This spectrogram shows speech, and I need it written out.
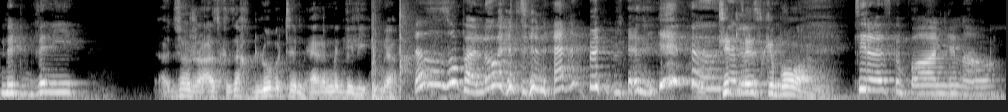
mit Willi. Das habe schon alles gesagt. Lobet den Herren mit Willi. Ja. Das ist super. Lobet den Herren mit Willi. Ist Titel ganz- ist geboren. Titel ist geboren, genau.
